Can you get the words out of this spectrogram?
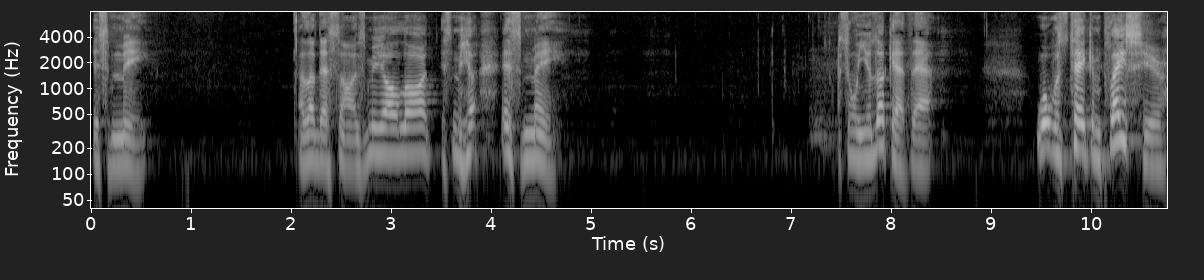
it's me. I love that song. It's me, oh Lord. It's me. Oh, it's me. So when you look at that, what was taking place here,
